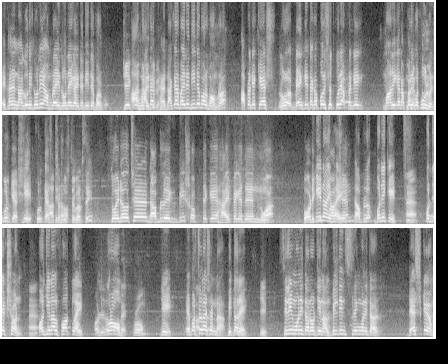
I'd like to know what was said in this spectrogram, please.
এখানে নাগরিক হলেই আমরা এই লোনের গাড়িটা দিতে পারব। হ্যাঁ ঢাকার বাইরে দিতে পারব আমরা। আপনাকে ক্যাশ ব্যাংকে টাকা পরিশোধ করে আপনাকে মালিকানা মানে পরিবর্তন ফুল cash? জি ফুল ক্যাশ আচ্ছা বুঝতে পারছি। তো এটা হচ্ছে ডাব্লিউ এক্সবি সব থেকে হাই প্যাকেজের নোয়া। বডি কি নয় ভাই? ডাবল বডি কিট হ্যাঁ। Projection. Original fog light chrome chrome জি। এরপর চলে আসেন না ভিতরে? জি ceiling monitor original built in ceiling monitor dash cam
